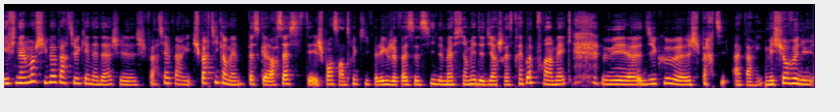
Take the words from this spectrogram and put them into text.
Et finalement, je suis pas partie au Canada. Je, suis partie à Paris. Je suis partie quand même parce que alors ça, c'était, je pense, un truc qu'il fallait que je fasse aussi, de m'affirmer, de dire je resterai pas pour un mec. Mais euh, du coup, euh, je suis partie à Paris. Mais je suis revenue,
